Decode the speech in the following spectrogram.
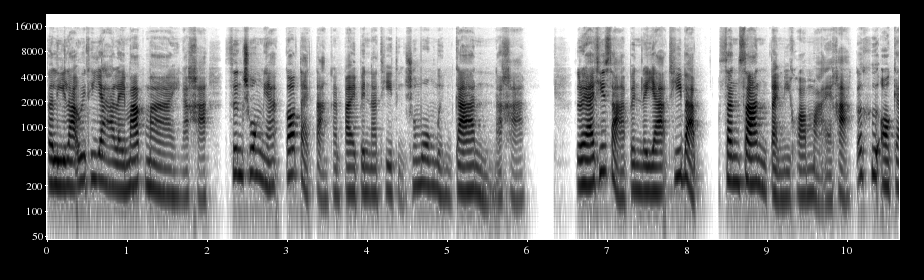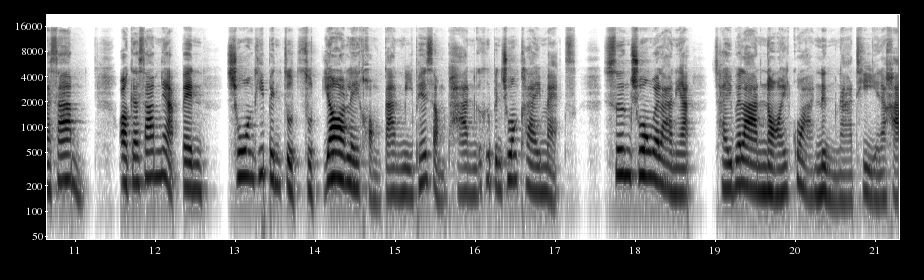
สรีรวิทยาอะไรมากมายนะคะ ซึ่งช่วงเนี้ยก็แตกต่างกันไปเป็นนาทีถึงชั่วโมงเหมือนกันนะคะ ระยะที่ 3 เป็นระยะที่แบบ สั้นๆ แต่มีความหมายค่ะ ก็คือ orgasm orgasm เนี่ยเป็นช่วงที่เป็นจุดสุดยอดเลยของการมีเพศสัมพันธ์ ก็คือเป็นช่วงคลแม็กซ์ซึ่งช่วงเวลาเนี้ยใช้เวลาน้อยกว่า 1 นาทีนะคะ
